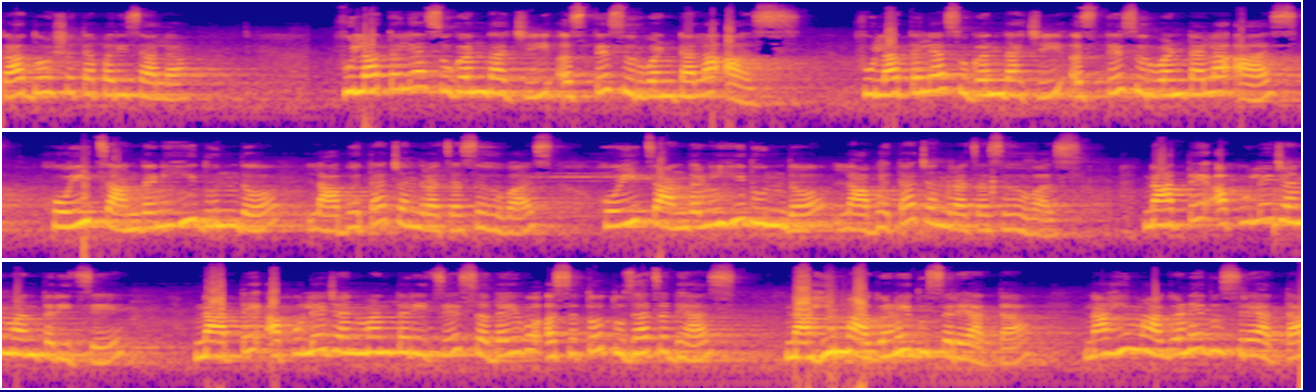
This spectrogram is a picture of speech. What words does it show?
का दोष त्या परिसाला? फुलातल्या सुगंधाची असते सुरवंटाला आस. फुलातल्या सुगंधाची असते सुरवंटाला आस. होई चांदणीही धुंद लाभता चंद्राचा सहवास. होई चांदणीही धुंद लाभता चंद्राचा सहवास. नाते आपुले जन्मांतरीचे. नाते आपुले जन्मांतरीचे सदैव असतो तुझाच ध्यास. नाही मागणे दुसरे आता. नाही मागणे दुसरे आता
